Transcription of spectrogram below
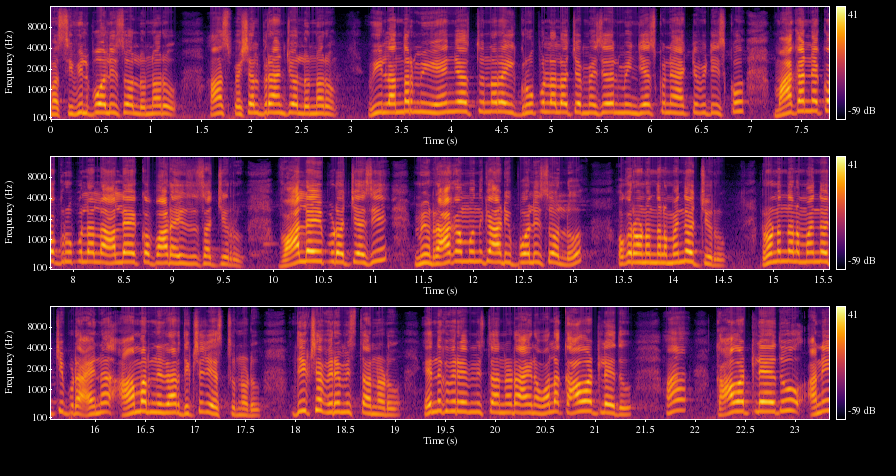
మా సివిల్ పోలీస్ వాళ్ళు ఉన్నారు. ఆ స్పెషల్ బ్రాంచ్ వాళ్ళు ఉన్నారు. వీళ్ళందరూ మేము ఏం చేస్తున్నారో ఈ గ్రూపులలో వచ్చే మెసేజ్లు మేము చేసుకునే యాక్టివిటీస్కు మాకన్నా ఎక్కువ గ్రూపులలో వాళ్ళే ఎక్కువ పాడేసి సచ్చిర్రు. వాళ్ళే ఇప్పుడు వచ్చేసి మేము రాకముందుకే ఆడికి పోలీసు వాళ్ళు ఒక రెండు వందల మంది వచ్చిర్రు. రెండు వందల మంది వచ్చి ఇప్పుడు ఆయన ఆమర నిరాహార దీక్ష చేస్తున్నాడు. దీక్ష విరమిస్తున్నాడు. ఎందుకు విరమిస్తున్నాడు? ఆయన వల్ల కావట్లేదు. కావట్లేదు అని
